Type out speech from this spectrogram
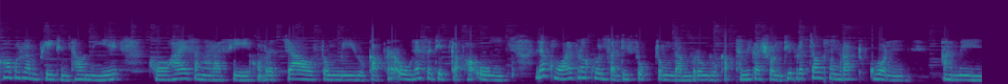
ข้อพระคัมภีร์ถึงเท่านี้ ขอให้สง่าราศีของพระเจ้าทรงมีอยู่กับพระองค์และสถิตกับพระองค์ และขอให้พระคุณสันติสุขจงดำรงอยู่กับธรรมิกชนที่พระเจ้าทรงรักทุกคน อาเมน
